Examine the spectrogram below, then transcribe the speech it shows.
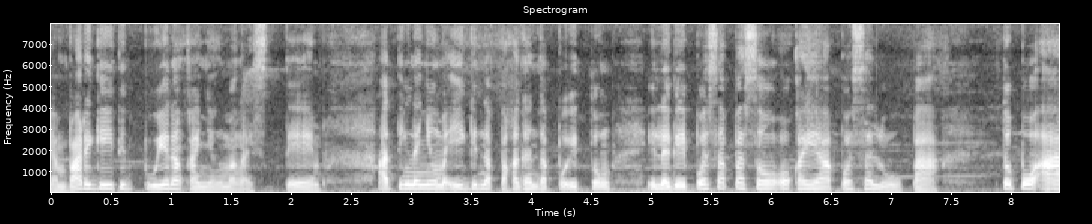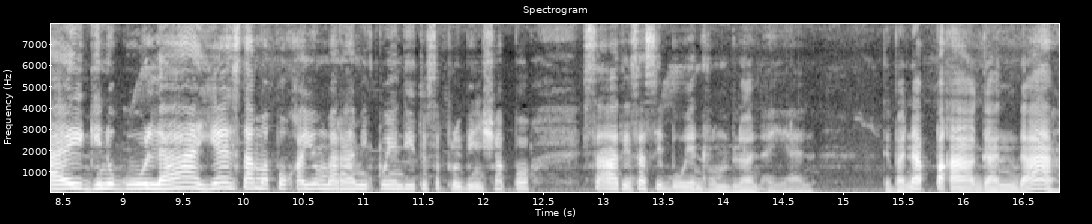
Yan, variegated po yan ang kanyang mga stem. At tingnan nyo maigi, napakaganda po itong ilagay po sa paso o kaya po sa lupa. Ito po ay ginugula. Yes, tama po kayo. Marami po yan dito sa probinsya po sa atin sa Sibuyan, Romblon. Ayan. 'Di ba Napakaganda.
